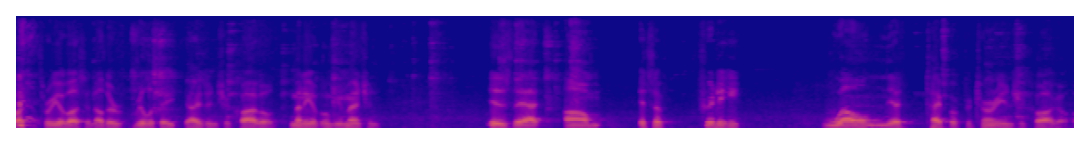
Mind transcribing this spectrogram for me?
about the three of us and other real estate guys in Chicago, many of whom you mentioned, is that um, it's a pretty well-knit type of fraternity in Chicago.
